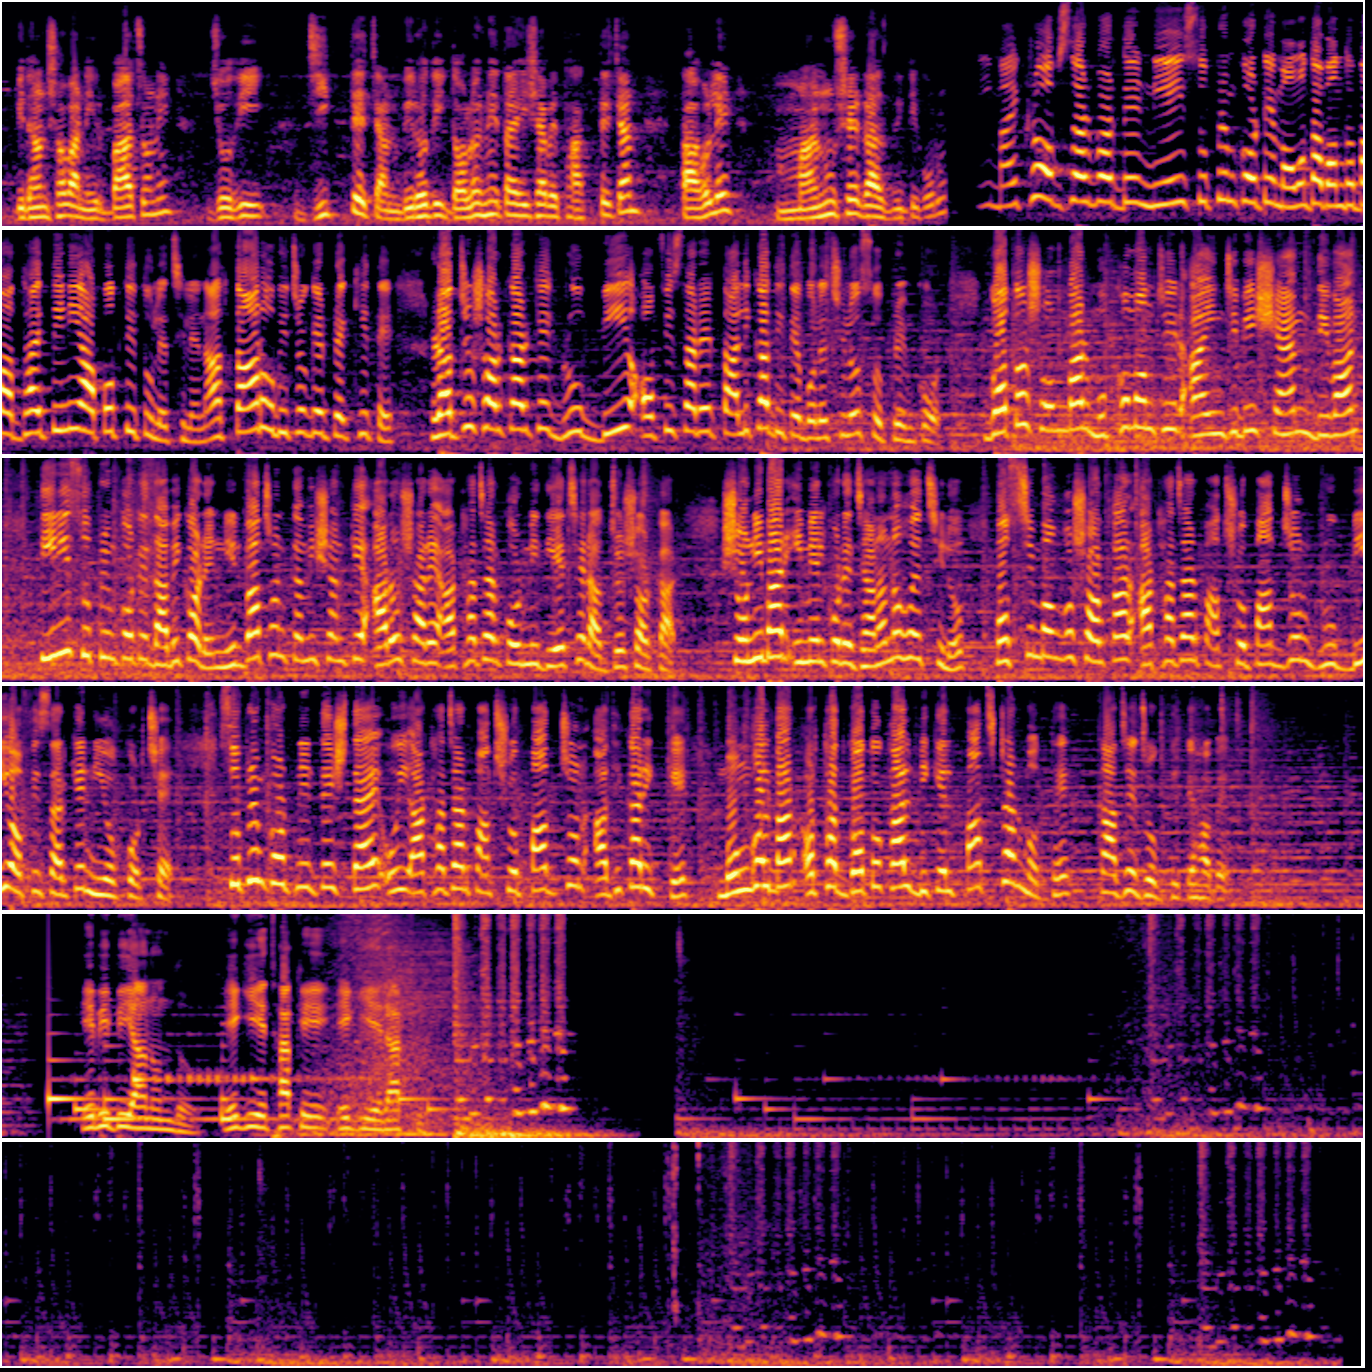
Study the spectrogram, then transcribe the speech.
বিধানসভা নির্বাচনে যদি জিততে চান বিরোধী দলনেতা হিসাবে থাকতে চান তাহলে মানুষের রাজনীতি করুন। মাইক্রো অবজারভারদের নিয়েই সুপ্রিম কোর্টে মমতা বন্দ্যোপাধ্যায় তিনি আপত্তি তুলেছিলেন। আর তার অভিযোগের প্রেক্ষিতে রাজ্য সরকারকে গ্রুপ বি অফিসারের তালিকা দিতে বলেছিল সুপ্রিম কোর্ট গত সোমবার মুখ্যমন্ত্রীর আইনজীবী শ্যাম দিওয়ান তিনি সুপ্রিম কোর্টে দাবি করেন, নির্বাচন কমিশনকে আরও সাড়ে আট হাজার কর্মী দিয়েছে রাজ্য সরকার। শনিবার ইমেল করে জানানো হয়েছিল, পশ্চিমবঙ্গ সরকার আট হাজার পাঁচশো জন গ্রুপ বি অফিসারকে নিয়োগ করছে। সুপ্রিম কোর্ট নির্দেশ দেয় ওই আট হাজার পাঁচশো পাঁচজন আধিকারিককে মঙ্গলবার, অর্থাৎ গতকাল বিকেল পাঁচটার মধ্যে কাজে যোগ দিতে হবে। এবিপি আনন্দ এগিয়ে থাকে এগিয়ে রাখে।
